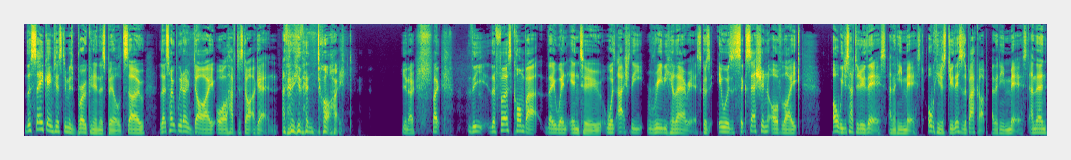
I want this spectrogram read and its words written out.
"The save game system is broken in this build, so let's hope we don't die, or I'll have to start again." And then he then died. You know, like the the first combat they went into was actually really hilarious because it was a succession of like oh we just have to do this and then he missed. Oh we can just do this as a backup and then he missed. And then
